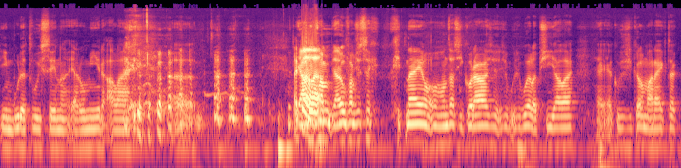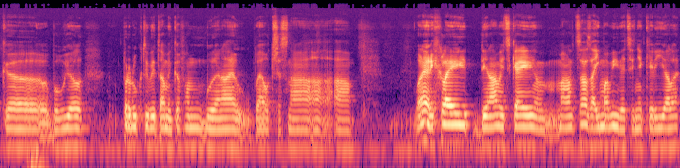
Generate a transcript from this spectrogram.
jim bude tvůj syn Jaromír, ale eh, já, doufám, já doufám, že se chytne Honza Sikora, že, že bude lepší, ale jak už říkal Marek, tak eh, bohužel produktivita Mika Van Burena je úplně otřesná a, a on je rychlej, dynamický, má docela zajímavé věci některé, ale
